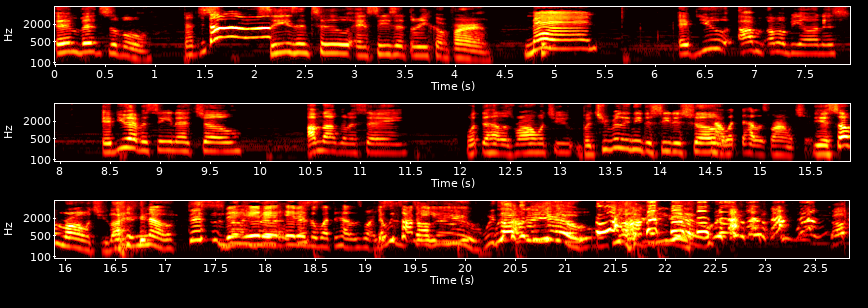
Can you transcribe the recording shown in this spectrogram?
Invincible season two and season three confirmed. Man, If you, I'm, I'm gonna be honest. If you haven't seen that show, I'm not gonna say what the hell is wrong with you, but you really need to see this show. now what the hell is wrong with you? yeah, something wrong with you. Like no, this is it, really it, bad. it is This- a what the hell is wrong. Yo, this we is talking, to you. We talking to you. We talking to you. Don't-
